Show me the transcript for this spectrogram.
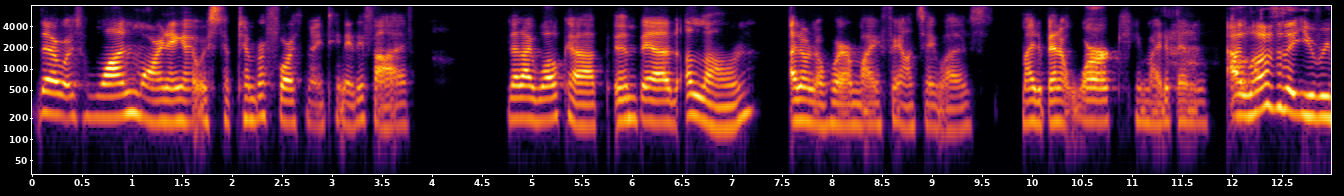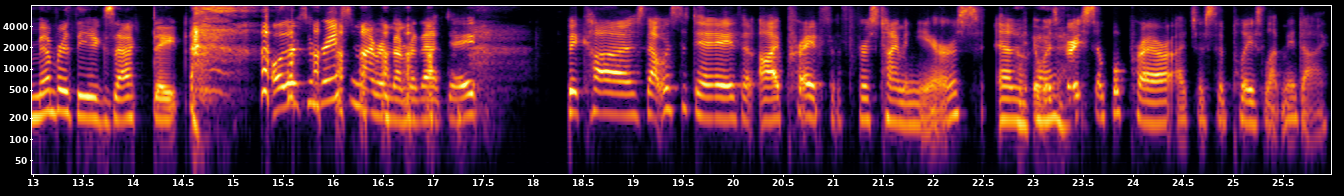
there was one morning, it was September 4th, 1985, that I woke up in bed alone. I don't know where my fiance was might have been at work. He might have been. Out. I love that you remember the exact date. oh, there's a reason I remember that date because that was the day that I prayed for the first time in years. And okay. it was a very simple prayer. I just said, please let me die.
